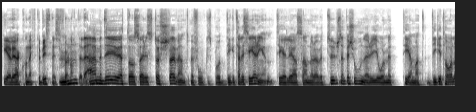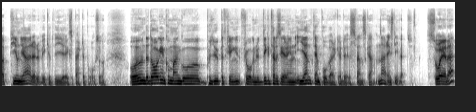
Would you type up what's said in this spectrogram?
Telia Connect to Business för mm. något event? Ja, men det är ju ett av Sveriges största event med fokus på digitaliseringen. Telia samlar över tusen personer i år med temat digitala pionjärer, vilket vi är experter på också. Och under dagen kommer man gå på djupet kring frågan hur digitaliseringen egentligen påverkar det svenska näringslivet. Så är det.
